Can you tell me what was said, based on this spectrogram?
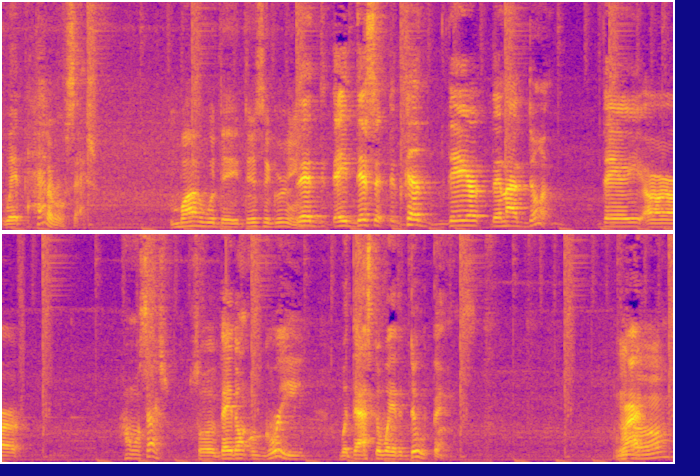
with heterosexual. Why would they disagree They they dis because they're they're not doing. They are homosexual, so they don't agree. But that's the way to do things, right? Uh-huh.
